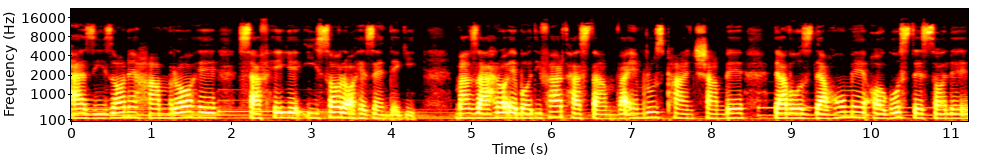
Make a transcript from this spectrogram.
عزیزان همراه صفحه ایسا راه زندگی. من زهرا عبادی فرد هستم و امروز پنج شنبه دوازدهم آگوست سال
